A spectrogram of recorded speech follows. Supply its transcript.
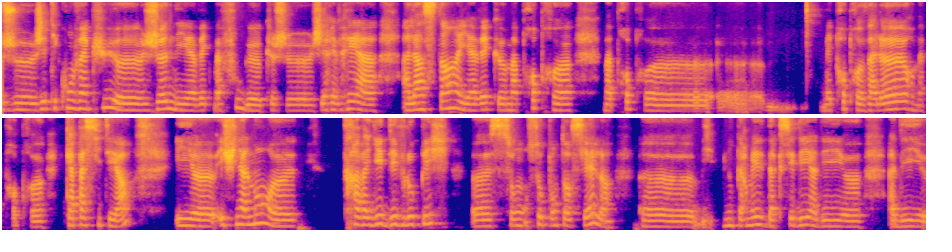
que j'étais convaincue euh, jeune et avec ma fougue que j'y arriverais à, l'instinct et avec euh, ma propre ma euh, mes propres valeurs, ma propre capacité à. Et finalement travailler, développer euh, son, potentiel euh, nous permet d'accéder à des, euh, à des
